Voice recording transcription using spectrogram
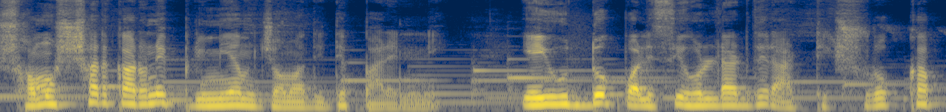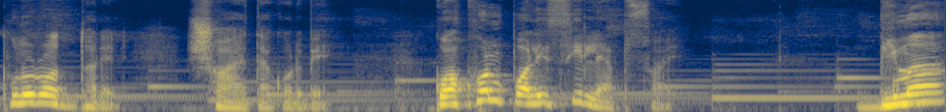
সমস্যার কারণে প্রিমিয়াম জমা দিতে পারেননি। এই উদ্যোগ পলিসি হোল্ডারদের আর্থিক সুরক্ষা পুনরুদ্ধারের সহায়তা করবে। কখন পলিসি ল্যাপস হয়? বিমা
